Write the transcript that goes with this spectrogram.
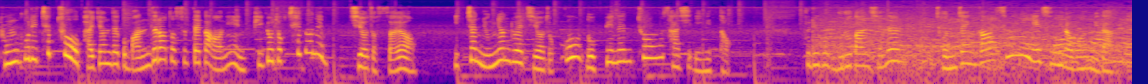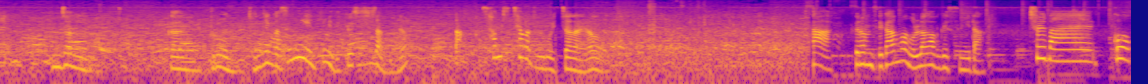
동굴이 최초 발견되고 만들어졌을 때가 아닌 비교적 최근에 지어졌어요. 2006년도에 지어졌고 높이는 총 42m. 그리고 무르간신은 전쟁과 승리의 신이라고 합니다. 굉장히 약간 그런 전쟁과 승리의 힘이 느껴지시지 않나요? 딱 삼시창을 들고 있잖아요. 자, 그럼 제가 한번 올라가 보겠습니다. 출발! 고고!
